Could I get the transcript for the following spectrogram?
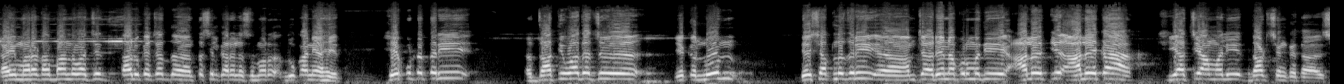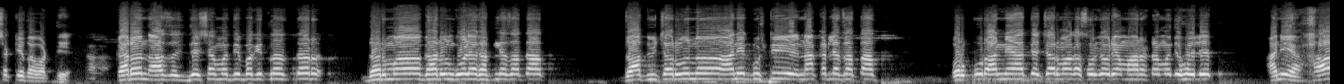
काही मराठा बांधवाचे तालुक्याच्या तहसील कार्यालयासमोर दुकाने आहेत. हे कुठंतरी जातीवादाचं एक लोन देशातलं जरी आमच्या रेणापूरमध्ये आलं की आलंय का याची आम्हाला दाट शंकता शक्यता वाटते. कारण आज देशामध्ये बघितलं तर धर्म घालून गोळ्या घातल्या जातात जात विचारून अनेक गोष्टी नाकारल्या जातात. भरपूर अन्याय अत्याचार मागासवर्गावर या महाराष्ट्रामध्ये होईलेत आणि हा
